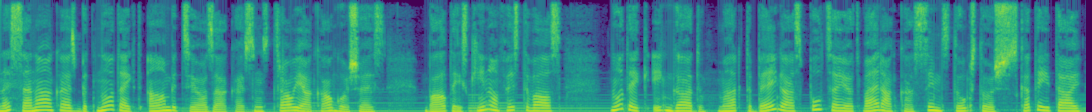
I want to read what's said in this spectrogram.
nesenākais, bet noteikti ambiciozākais un straujāk augošais Baltijas kinofestivāls notiek ik gadu marta beigās, pulcējot vairāk kā 100 tūkstošu skatītāju,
